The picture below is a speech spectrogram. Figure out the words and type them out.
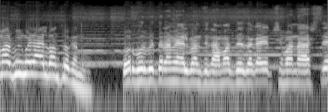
আমার ভুই মধ্যে আইল বানছো কেন? তোর ভুর ভিতরে আমি আইল বানছি না। আমার যে জায়গায় সীমানা আসছে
